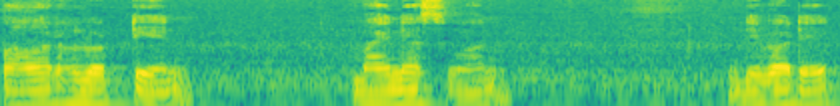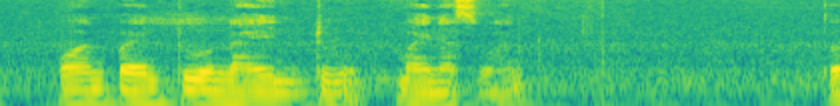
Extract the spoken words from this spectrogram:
পাওয়ার হলো ten minus one divided one point two nine two minus one তো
